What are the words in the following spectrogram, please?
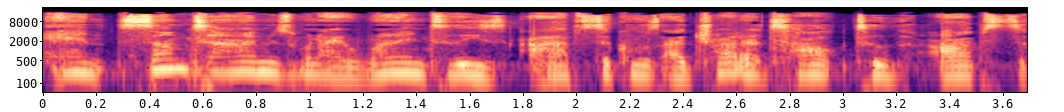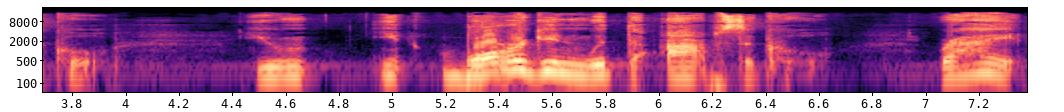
And sometimes when I run into these obstacles, I try to talk to the obstacle. You, you bargain with the obstacle, right?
